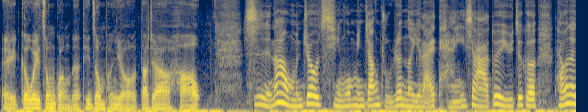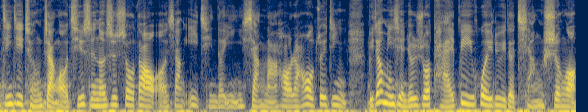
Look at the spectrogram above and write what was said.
哎，各位中广的听众朋友，大家好。是，那我们就请吴明章主任呢，也来谈一下对于这个台湾的经济成长哦，其实呢是受到呃像疫情的影响啦，哈，然后最近比较明显就是说台币汇率的强升哦，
